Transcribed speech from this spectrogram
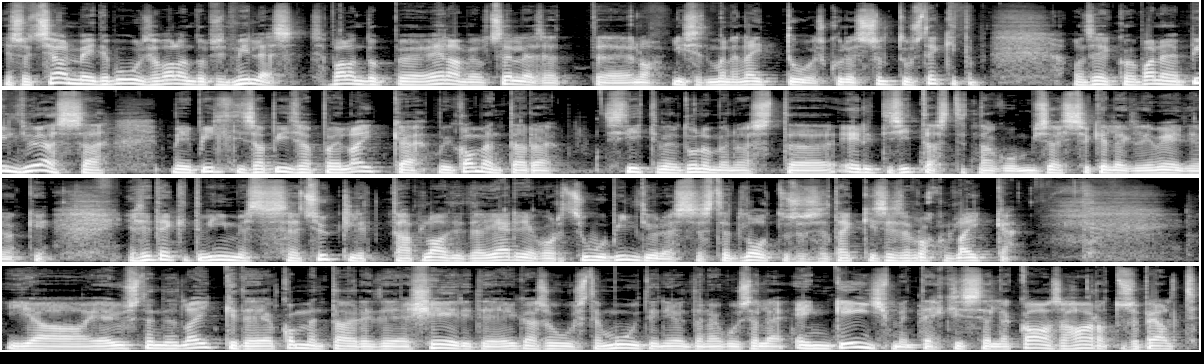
ja sotsiaalmeedia puhul see vallandub siis milles? see vallandub enamjaolt selles, et noh, lihtsalt mõne näite tuues, kuidas sõltuvus tekitab. on see, et kui me paneme pildi ülesse, meie pilti saab piisavalt palju likee või kommentaare, siis tihti me tunneme ennast eriti sitast, et nagu mis asja kellelegi ei meeldinudki. ja see tekitab inimestesse tsüklit, tahab laadida järjekordse uue pildi üles, sest et lootuses, et äkki see saab rohkem likee ja, ja just nende likeide ja kommentaaride ja share'ide ja igasuguste muude nii-öelda nagu selle engagement ehk siis selle kaasahaaratuse pealt.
